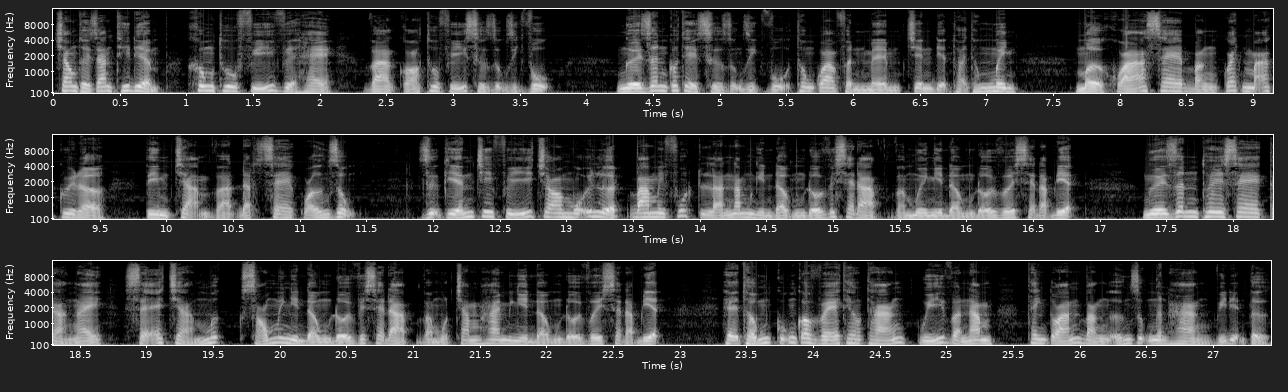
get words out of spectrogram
Trong thời gian thí điểm không thu phí vỉa hè và có thu phí sử dụng dịch vụ. Người dân có thể sử dụng dịch vụ thông qua phần mềm trên điện thoại thông minh, mở khóa xe bằng quét mã QR, tìm trạm và đặt xe qua ứng dụng. Dự kiến chi phí cho mỗi lượt 30 phút là 5.000 đồng đối với xe đạp và 10.000 đồng đối với xe đạp điện. Người dân thuê xe cả ngày sẽ trả mức 60.000 đồng đối với xe đạp và 120.000 đồng đối với xe đạp điện. Hệ thống cũng có vé theo tháng, quý và năm thanh toán bằng ứng dụng ngân hàng ví điện tử.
